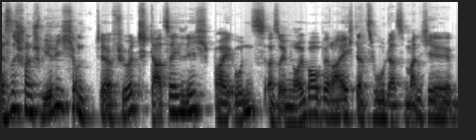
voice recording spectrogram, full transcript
das ist schon schwierig und äh, führt tatsächlich bei uns, also im Neubaubereich, dazu, dass manche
